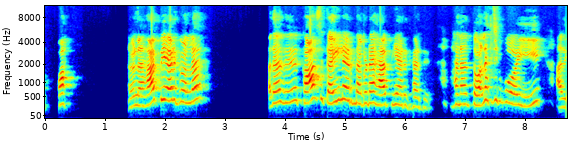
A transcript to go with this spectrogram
அப்பா அவ்வளோ ஹாப்பியா இருக்கும்ல. அதாவது காசு கையில இருந்தா கூட ஹாப்பியா இருக்காது. ஆனா தொலைஞ்சு போய் அது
